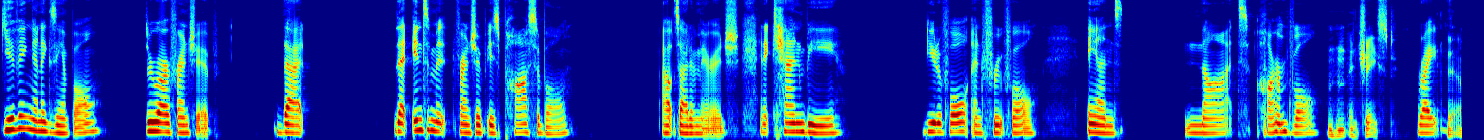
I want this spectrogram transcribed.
giving an example through our friendship that that intimate friendship is possible outside of marriage and it can be beautiful and fruitful and not harmful hmm And chaste. right Yeah.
